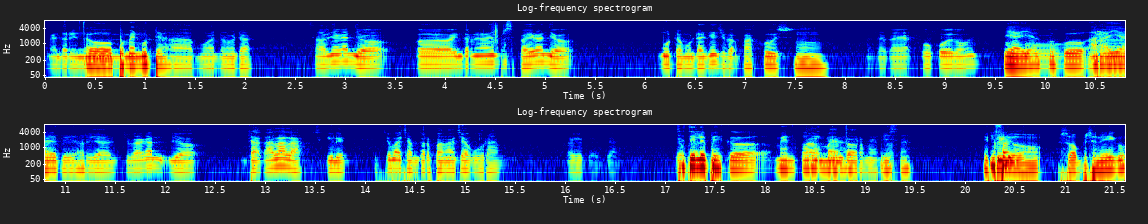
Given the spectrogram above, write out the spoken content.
mentorin Oh, pemain muda. ah, pemain muda. Soalnya kan yo eh, internalnya Persebaya kan yo muda-mudanya juga bagus. Hmm. Ada kayak Koko itu. Iya ya, Koko, Koko Araya ah, itu ya. Araya juga kan yo tidak kalah lah skillnya. Cuma jam terbang aja kurang. Kayak gitu aja. Yo, Jadi lebih ke mentoring Ah, ya. mentor, mentor. Bisa. Ivan? yo sapa jenenge iku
